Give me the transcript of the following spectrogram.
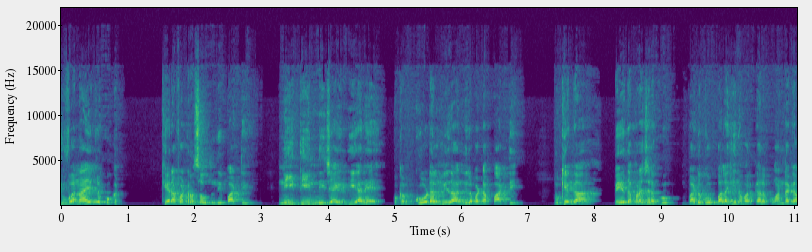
యువ నాయకులకు ఒక కేర్ ఆఫ్ అడ్రస్ అవుతుంది పార్టీ. నీతి నిజాయితీ అనే ఒక గోడల మీద నిలబడ్డ పార్టీ. ముఖ్యంగా పేద ప్రజలకు బడుగు బలహీన వర్గాలకు అండగా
